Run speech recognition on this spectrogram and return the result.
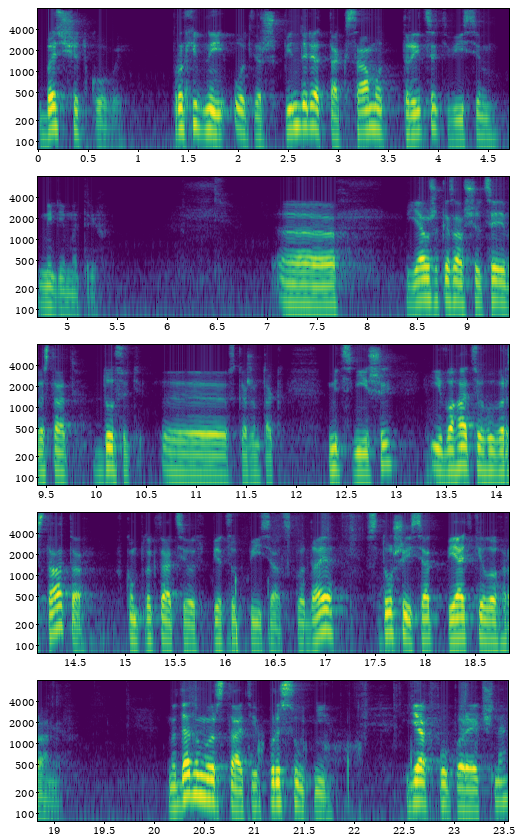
безщитковий. Прохідний отвір шпінделя так само 38 мм. Е, я вже казав, що цей верстат досить, е, скажімо так, міцніший. І вага цього верстата в комплектації 550 складає 165 кг. На даному верстаті присутні як поперечна,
